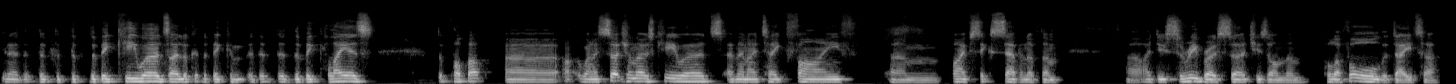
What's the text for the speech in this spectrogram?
you know, the, the, the, the, big keywords. I look at the big the, the, the big players that pop up uh, when I search on those keywords, and then I take five, um, five, six, seven of them. Uh, I do Cerebro searches on them, pull off all the data,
